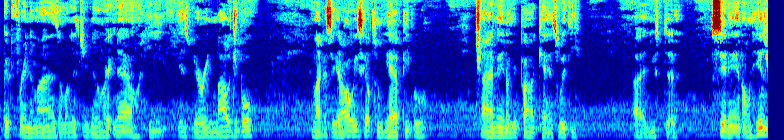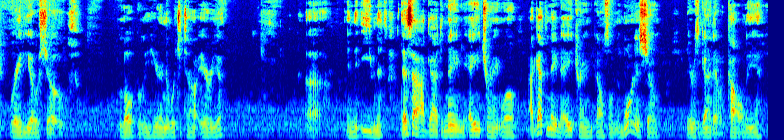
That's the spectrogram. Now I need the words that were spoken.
good friend of mine. I'm gonna let you know right now. He is very knowledgeable, and like I said, it always helps when you have people chime in on your podcast with you. I used to sit in on his radio shows locally here in the Wichita area uh, in the evenings. That's how I got the name the A Train. Well, I got the name the A Train because on the morning show, there was a guy that would call in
